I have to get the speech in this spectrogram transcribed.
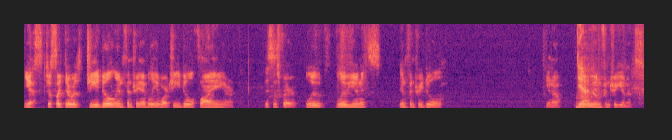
Yes, just like there was G duel infantry, I believe, or G duel flying, or this is for blue blue units, infantry dual. You know, blue Yeah, no. infantry units.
